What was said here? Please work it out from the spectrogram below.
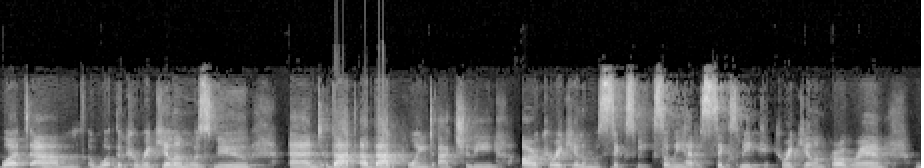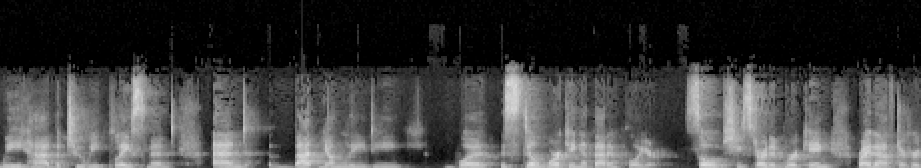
What um, what the curriculum was new. And that at that point, actually, our curriculum was six weeks. So we had a six-week curriculum program. We had the two-week placement, and that young lady was is still working at that employer so she started working right after her,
